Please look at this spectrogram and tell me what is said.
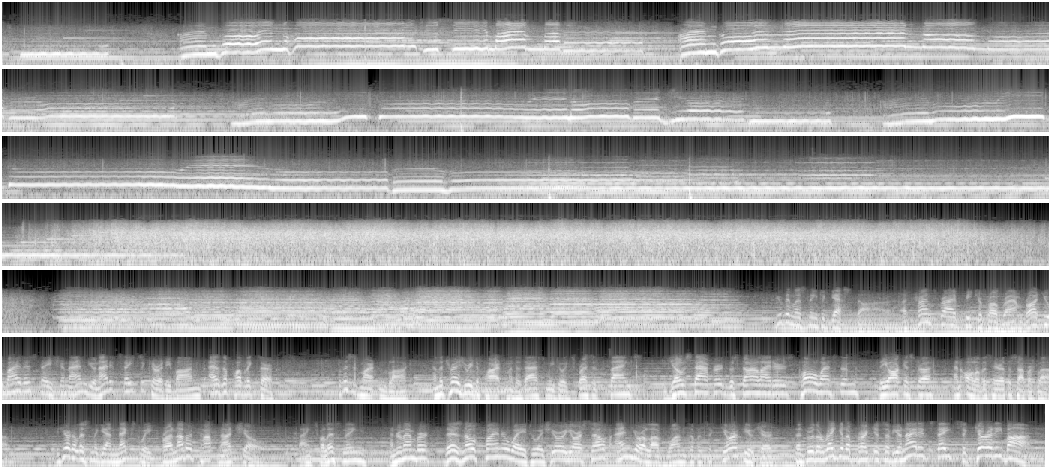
I'm going home to see my mother. I'm going feature program brought you by this station and United States Security Bonds as a public service. Well, this is Martin Block, and the Treasury Department has asked me to express its thanks to Jo Stafford, the Starlighters, Paul Weston, the orchestra, and all of us here at the Supper Club. Be sure to listen again next week for another top-notch show. Thanks for listening, and remember, there's no finer way to assure yourself and your loved ones of a secure future than through the regular purchase of United States security bonds.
